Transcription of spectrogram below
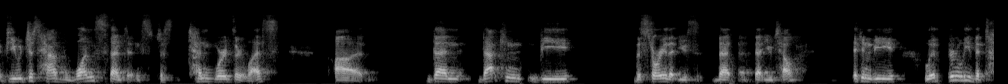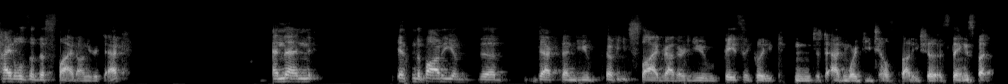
if you just have one sentence, just 10 words or less, uh, then that can be the story that you, that, that you tell. It can be literally the titles of the slide on your deck. And then in the body of the deck, then you of each slide rather, you basically can just add more details about each of those things. But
